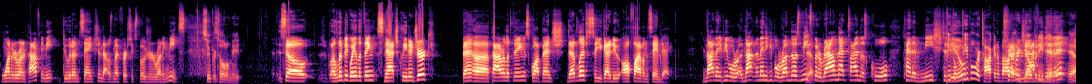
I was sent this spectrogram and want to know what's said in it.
wanted to run a powerlifting meet, do it unsanctioned. That was my first exposure to running meets. Super total meet. So Olympic weightlifting, snatch, clean and jerk, ben, uh, powerlifting, squat, bench, deadlift. So you got to do all five on the same day. Not many people, not many people run those meets, Yeah. but around that time it was cool, kind of niche to People, do. people were talking about Trevor it, and nobody did, it. Yeah.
